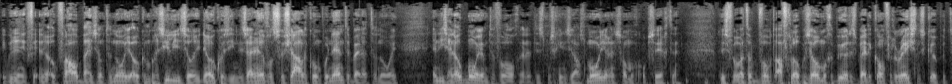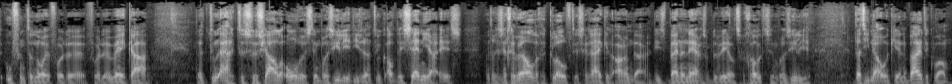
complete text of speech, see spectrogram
Ik bedoel, ik vind ook vooral bij zo'n toernooi, ook in Brazilië zul je het ook wel zien. Er zijn heel veel sociale componenten bij dat toernooi. En die zijn ook mooi om te volgen. Dat is misschien zelfs mooier in sommige opzichten. Dus wat er bijvoorbeeld afgelopen zomer gebeurd is bij de Confederations Cup, het oefentoernooi voor de, voor de WK. Dat toen eigenlijk de sociale onrust in Brazilië, die er natuurlijk al decennia is. Want er is een geweldige kloof tussen rijk en arm daar. Die is bijna nergens op de wereld zo groot als in Brazilië. Dat die nou een keer naar buiten kwam.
